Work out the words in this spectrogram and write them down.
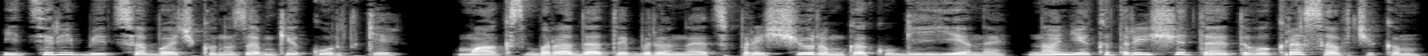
и теребит собачку на замке куртки. Макс – бородатый брюнет с прищуром, как у гиены, но некоторые считают его красавчиком.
